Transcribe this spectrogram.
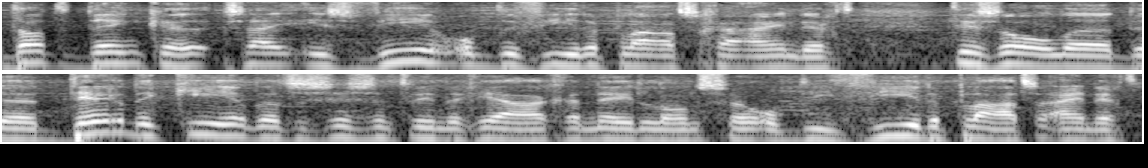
dat denken... zij is weer op de vierde plaats geëindigd. Het is al uh, de derde keer dat de 26-jarige Nederlandse op die vierde plaats eindigt.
